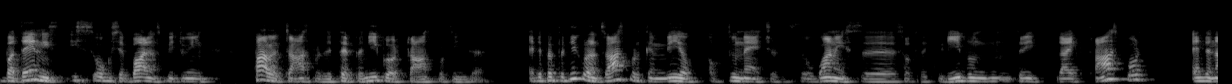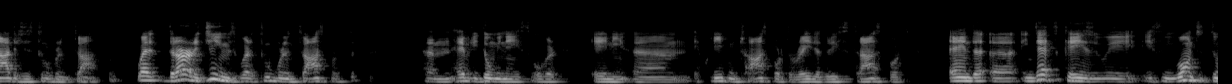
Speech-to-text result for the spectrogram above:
But then it's, it's always a balance between parallel transport and perpendicular transport in there. And the perpendicular transport can be of, of two natures. So one is uh, sort of equilibrium drift-like transport, and another is turbulent transport. Well, there are regimes where turbulent transport um, heavily dominates over any um, equilibrium transport or radial drift transport. And uh, in that case, we, if we wanted to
